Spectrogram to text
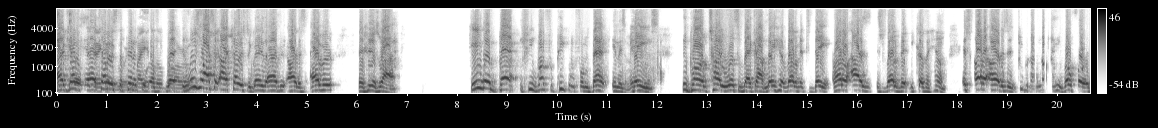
R. Kelly, R. Kelly is the category. He might hit a pinnacle of what. The reason why I say R. Kelly is the greatest R&B artist ever, and here's why. He went back. He wrote for people from back in his days. He brought Charlie Wilson back out, made him relevant today. Ronald Isley is relevant because of him. It's other artists that people don't know that he wrote for.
